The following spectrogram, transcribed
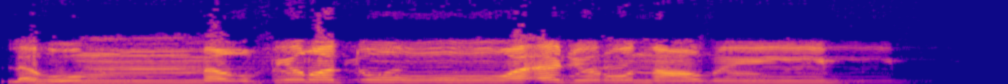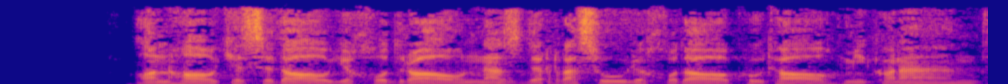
لهم مغفرة وأجر عظيم. آنها که صدای خود را نزد رسول خدا کوتاه می کنند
